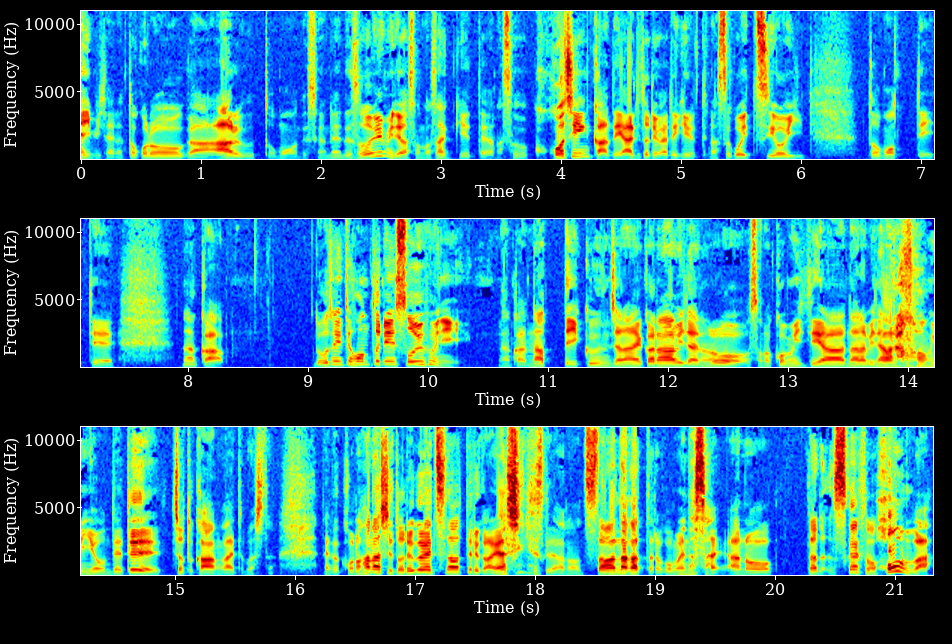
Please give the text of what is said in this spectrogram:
いみたいなところがあると思うんですよね。でそういう意味ではそのさっき言ったようなその個人間でやり取りができるっていうのはすごい強いと思っていてなんか同時に本当にそういう風になんかなっていくんじゃないかなみたいなのをそのコミュニティや並びながら本読んでてちょっと考えてましたなんかこの話どれぐらい伝わってるか怪しいんですけどあの伝わらなかったらごめんなさいあのただ少なくとも本は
